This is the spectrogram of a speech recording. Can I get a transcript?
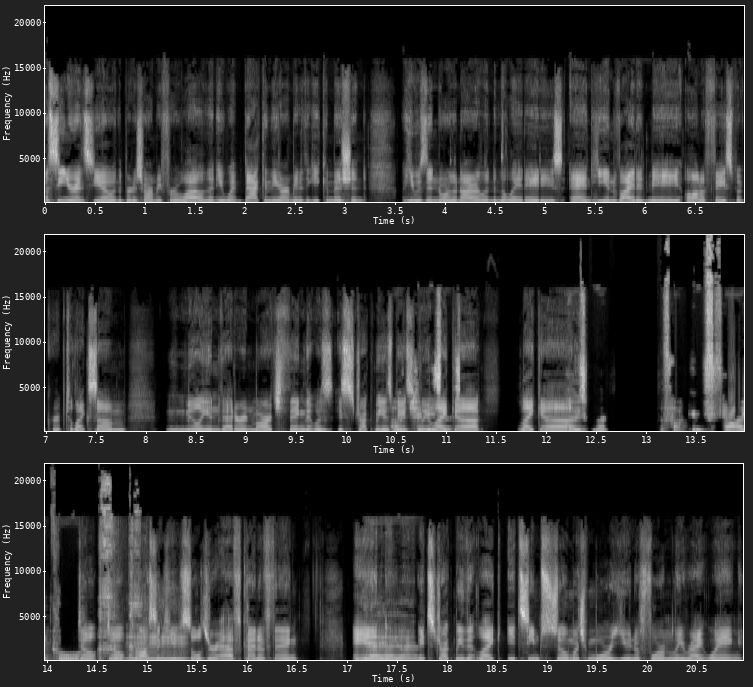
a senior NCO in the British Army for a while, and then he went back in the army. and I think he commissioned. He was in Northern Ireland in the late '80s, and he invited me on a Facebook group to like some Million Veteran March thing that was it struck me as oh, basically Jesus. like a like a the fucking Freikorps. Don't don't prosecute Soldier F kind of thing. And yeah, yeah, yeah. it struck me that like it seemed so much more uniformly right wing,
